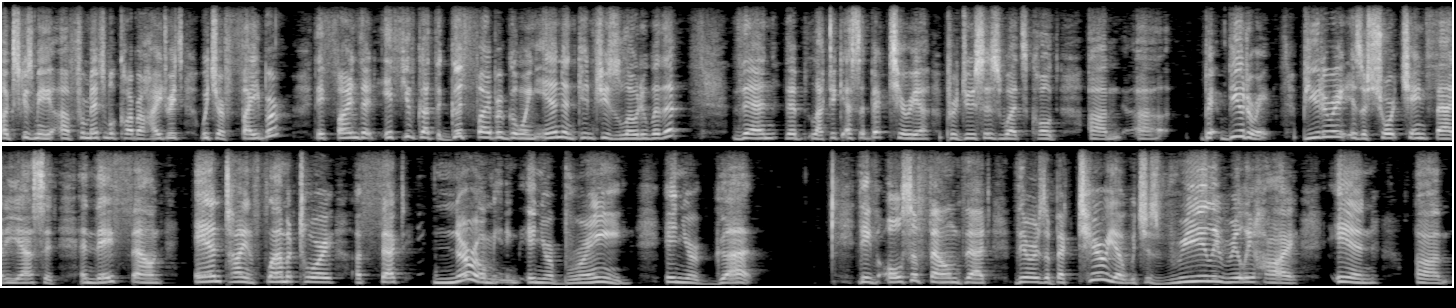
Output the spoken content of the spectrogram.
excuse me, uh, fermentable carbohydrates, which are fiber. They find that if you've got the good fiber going in and kimchi is loaded with it, then the lactic acid bacteria produces what's called um, uh, butyrate. Butyrate is a short chain fatty acid, and they found anti-inflammatory effect neuro meaning in your brain, in your gut, They've also found that there is a bacteria which is really, really high in um,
